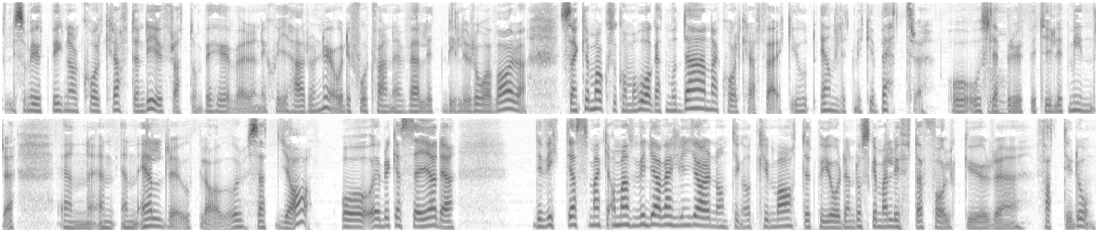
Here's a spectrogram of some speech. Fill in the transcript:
liksom utbyggnad av kolkraften det är ju för att de behöver energi här och nu. Och det är fortfarande en väldigt billig råvara. Sen kan man också komma ihåg att moderna kolkraftverk är oändligt mycket bättre och, och släpper ja. ut betydligt mindre än, än, än äldre upplagor. Så att ja, och, och jag brukar säga det det viktigaste, man, om man vill verkligen göra någonting åt klimatet på jorden, då ska man lyfta folk ur eh, fattigdom.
